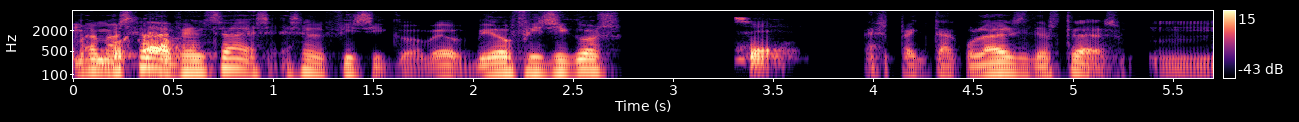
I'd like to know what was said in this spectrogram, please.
más que la defensa es, el físico. Veo, físicos espectaculares y de ostras, mm,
